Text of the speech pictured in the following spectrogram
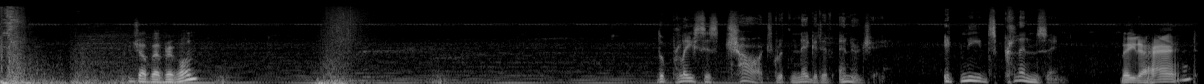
Good job, everyone. The place is charged with negative energy. It needs cleansing. Need a hand?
